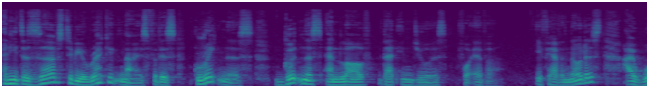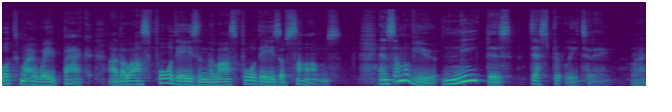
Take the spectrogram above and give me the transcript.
And He deserves to be recognized for this greatness, goodness, and love that endures forever. If you haven't noticed, I worked my way back uh, the last four days in the last four days of Psalms. And some of you need this desperately today, right?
